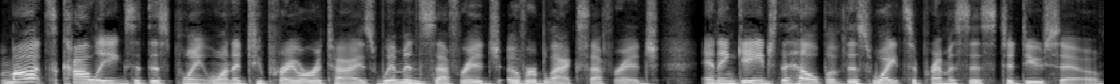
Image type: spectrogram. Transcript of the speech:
Mott's colleagues at this point wanted to prioritize women's suffrage over black suffrage and engage the help of this white supremacist to do so.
